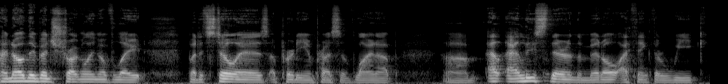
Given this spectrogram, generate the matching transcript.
I know they've been struggling of late, but it still is a pretty impressive lineup. Um, at, at, least they're in the middle. I think they're weak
